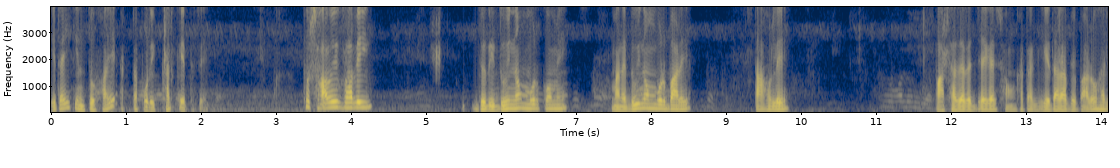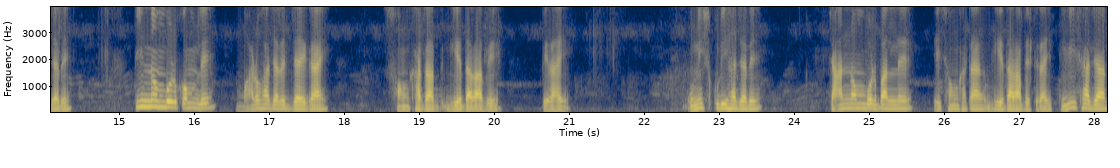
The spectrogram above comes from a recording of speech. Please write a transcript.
এটাই কিন্তু হয় একটা পরীক্ষার ক্ষেত্রে। তো স্বাভাবিকভাবেই যদি দুই নম্বর কমে মানে দুই নম্বর বাড়ে, তাহলে পাঁচ হাজারের জায়গায় সংখ্যাটা গিয়ে দাঁড়াবে বারো হাজারে। তিন নম্বর কমলে বারো হাজারের জায়গায় সংখ্যাটা গিয়ে দাঁড়াবে প্রায় উনিশ কুড়ি হাজারে। চার নম্বর বাড়লে এই সংখ্যাটা গিয়ে দাঁড়াবে প্রায় তিরিশ হাজার।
